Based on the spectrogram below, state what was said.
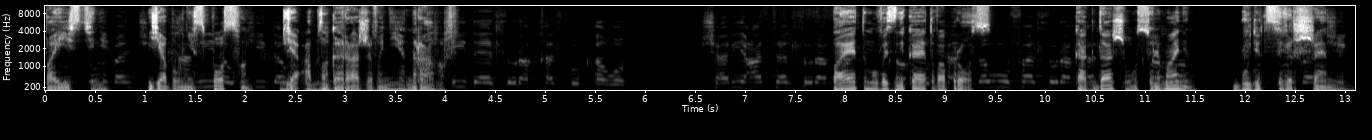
Поистине, я был неспослан для облагораживания нравов. Поэтому возникает вопрос, когда же мусульманин будет совершенным?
